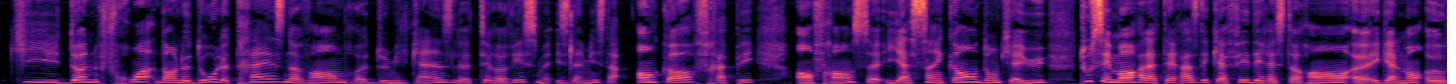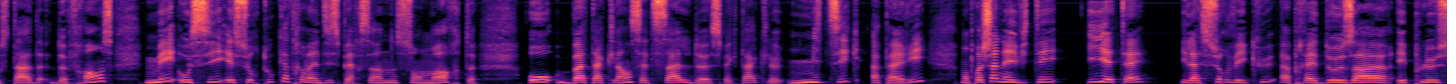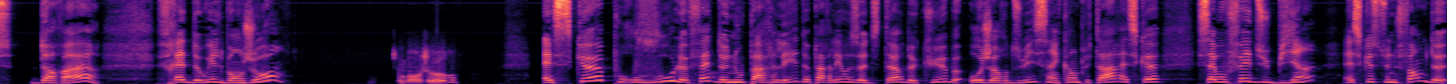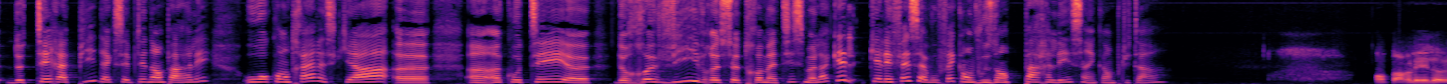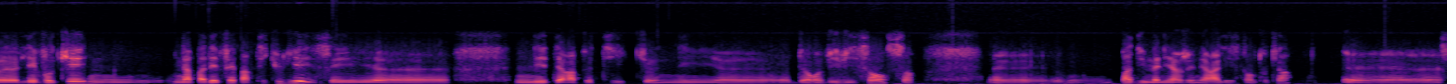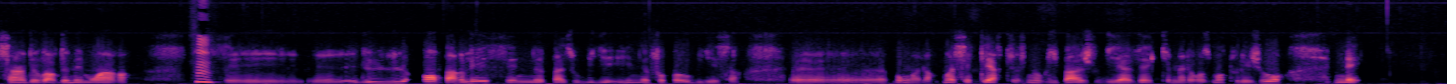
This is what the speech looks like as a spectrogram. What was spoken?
qui donne froid dans le dos. Le 13 novembre 2015, le terrorisme islamiste a encore frappé en France. Il y a cinq ans, donc, il y a eu tous ces morts à la terrasse des cafés, des restaurants, euh, également au Stade de France, mais aussi et surtout 90 personnes sont mortes au Bataclan, cette salle de spectacle mythique à Paris. Mon prochain invité y était il a survécu après deux heures et plus d'horreur. Fred DeWild, bonjour. Bonjour. Est-ce que pour vous, le fait de nous parler, de parler aux auditeurs de Cube aujourd'hui, cinq ans plus tard, est-ce que ça vous fait du bien? Est-ce que c'est une forme de, thérapie d'accepter d'en parler? Ou au contraire, est-ce qu'il y a euh, un, côté euh, de revivre ce traumatisme-là? Quel, quel effet ça vous fait quand vous en parlez cinq ans plus tard? En parler, l'évoquer n'a pas d'effet particulier. C'est euh, ni thérapeutique ni euh, de reviviscence, euh, pas d'une manière généraliste en tout cas. c'est un devoir de mémoire. Hmm. en parler, c'est ne pas oublier. Il ne faut pas oublier ça. bon, alors moi c'est clair que je n'oublie pas, je vis avec malheureusement tous les jours, mais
